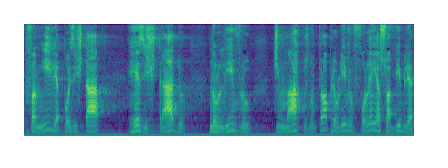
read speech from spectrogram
família, pois está registrado no livro de Marcos, no próprio livro, folheie a sua Bíblia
